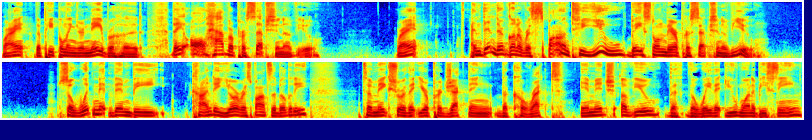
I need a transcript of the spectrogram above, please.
right? The people in your neighborhood. They all have a perception of you. Right? And then they're going to respond to you based on their perception of you. So wouldn't it then be kind of your responsibility to make sure that you're projecting the correct image of you, the the way that you want to be seen,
